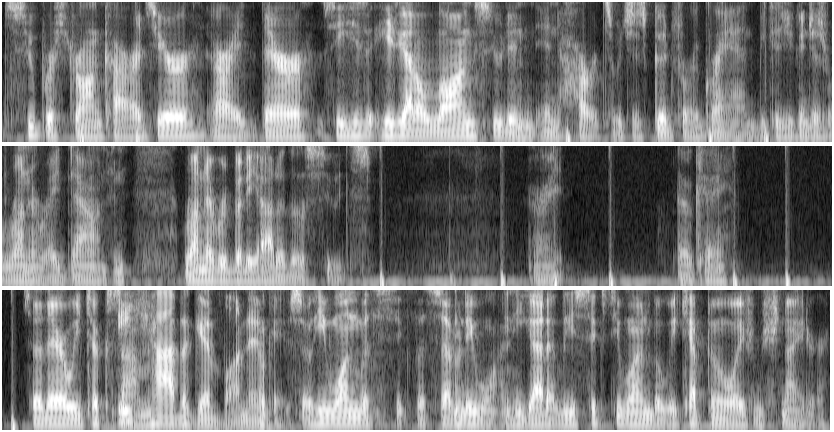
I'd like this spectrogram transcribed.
super strong cards here. All right, there. See, he's he's got a long suit in, in hearts, which is good for a grand because you can just run it right down and run everybody out of those suits. All right. Okay. So there we took some. Ich habe gewonnen. Okay, so he won with with 71. He got at least 61, but we kept him away from Schneider.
